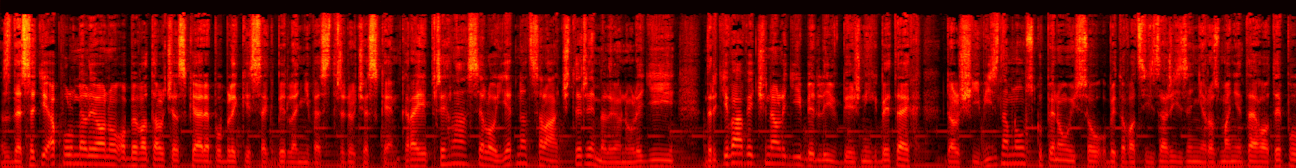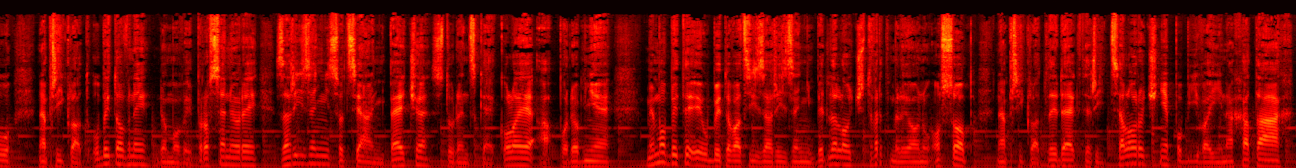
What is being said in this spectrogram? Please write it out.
Z 10,5 milionů obyvatel České republiky se k bydlení ve středočeském kraji přihlásilo 1,4 milionu lidí. Drtivá většina lidí bydlí v běžných bytech. Další významnou skupinou jsou ubytovací zařízení rozmanitého typu, například ubytovny, domovy pro seniory, zařízení sociální péče, studentské koleje a podobně. Mimo byty i ubytovací zařízení bydlelo čtvrt milionu osob, například lidé, kteří celoročně pobývají na chatách.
